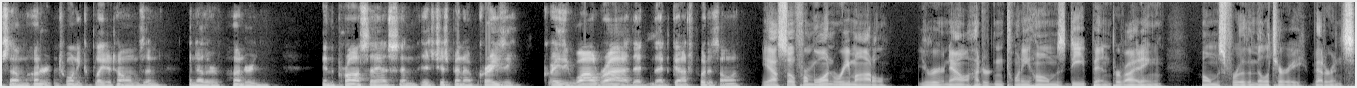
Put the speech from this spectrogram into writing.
some 120 completed homes and another 100 in the process. And it's just been a crazy, crazy wild ride that, that God's put us on. Yeah. So from one remodel, you're now 120 homes deep in providing homes for the military veterans.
